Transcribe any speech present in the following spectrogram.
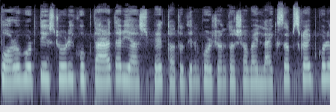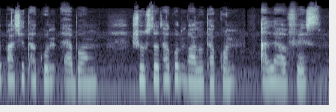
পরবর্তী স্টোরি খুব তাড়াতাড়ি আসবে। ততদিন পর্যন্ত সবাই লাইক সাবস্ক্রাইব করে পাশে থাকুন এবং সুস্থ থাকুন, ভালো থাকুন। আল্লাহ হাফেজ।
